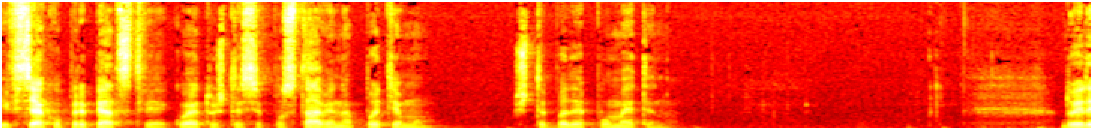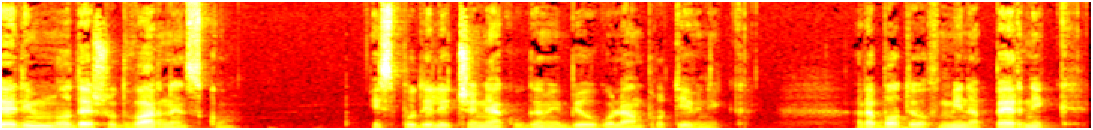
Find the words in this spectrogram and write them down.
и всяко препятствие, което ще се постави на пътя му, ще бъде пометено. Дойде един младеж от Варненско и сподели, че някога ми бил голям противник. Работил в мина Перник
